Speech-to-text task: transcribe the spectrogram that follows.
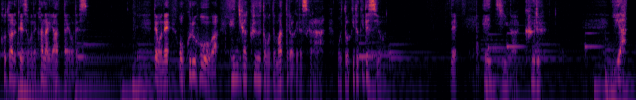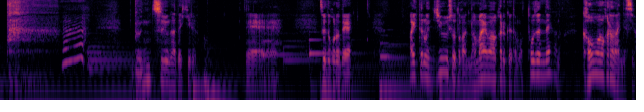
断るケースもね、かなりあったようです。でもね送る方は返事が来ると思って待ってるわけですからもうドキドキですよ。で返事が来る。やった文通ができる。ねそういうところで相手の住所とか名前はわかるけれども当然ねあの顔はわからないんですよ。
